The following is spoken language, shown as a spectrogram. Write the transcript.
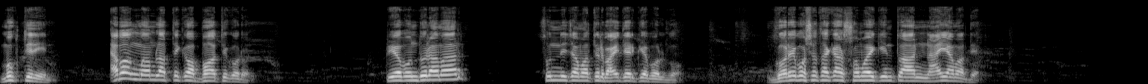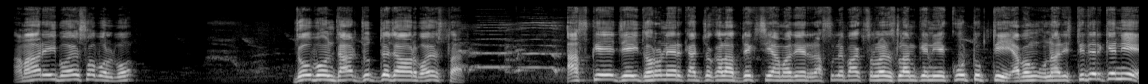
মুক্তি দিন এবং মামলা থেকে অব্যাহতি করুন। প্রিয় বন্ধুরা আমার, সুন্নি জামাতের ভাইদেরকে বলব, ঘরে বসে থাকার সময় কিন্তু আর নাই আমাদের। আমার এই বয়সও বলব, যৌবন যার যুদ্ধে যাওয়ার বয়স তার। আজকে যেই ধরনের কার্যকলাপ দেখছি আমাদের রাসুলে পাক সাল্লাহ ইসলামকে নিয়ে কুটুক্তি এবং ওনার স্ত্রীদেরকে নিয়ে,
